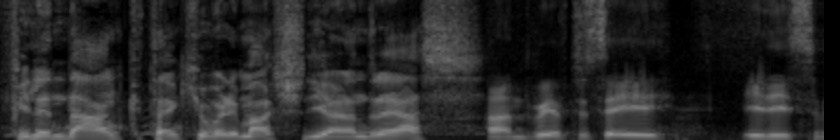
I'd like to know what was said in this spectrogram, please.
Vielen Dank. Thank you very much, dear Andreas. And we have to say it is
